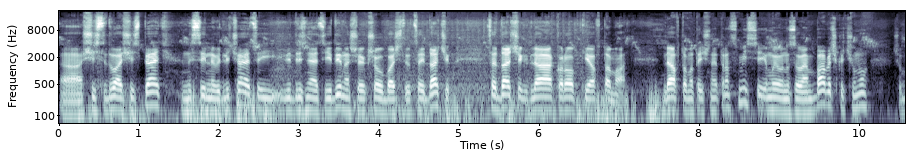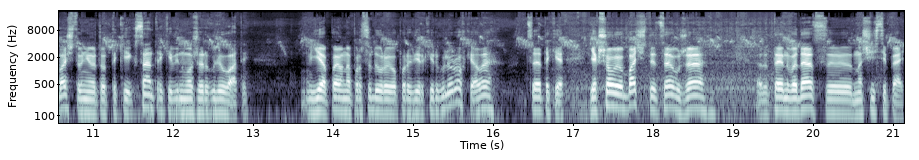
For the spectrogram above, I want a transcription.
А, 6.2, 6.5 не сильно відлічаються і відрізняється. Єдине, що якщо ви бачите цей датчик, це датчик для коробки автомат, для автоматичної трансмісії. Ми його називаємо бабочка. Чому? Що бачите, у нього тут такі ексцентрики, він може регулювати. Є певна процедура його перевірки і регулювання, але це таке. Якщо ви бачите, це вже ТНВД е, на 6,5.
